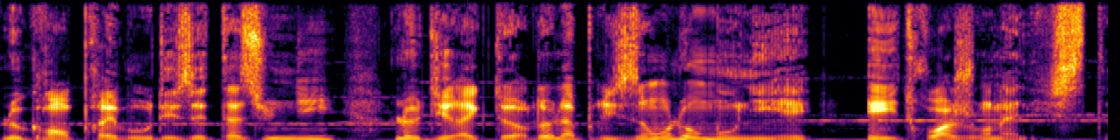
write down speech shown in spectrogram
le grand prévôt des États-Unis, le directeur de la prison, l'aumônier et trois journalistes.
